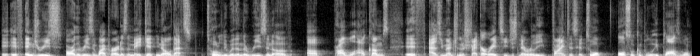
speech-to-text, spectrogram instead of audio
if injuries are the reason why Pereira doesn't make it, you know, that's totally within the reason of uh, probable outcomes. If, as you mentioned, the strikeout rates, he just never really finds his hit tool also completely plausible.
